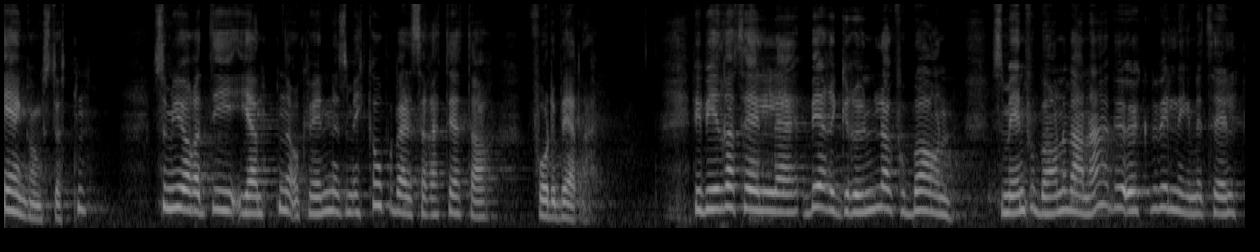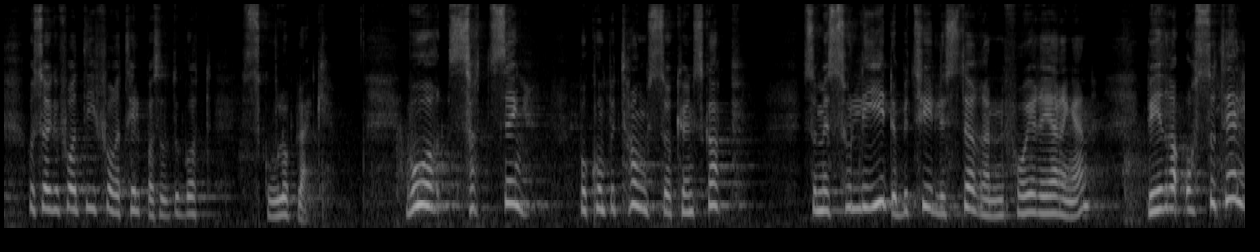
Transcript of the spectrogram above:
engangsstøtten, som gjør at de jentene og kvinnene som ikke har opparbeidet seg rettigheter, får det bedre. Vi bidrar til eh, bedre grunnlag for barn som er innenfor barnevernet, ved å øke bevilgningene til å sørge for at de får et tilpasset og godt skoleopplegg. Vår satsing på kompetanse og kunnskap som er solid og betydelig større enn den forrige regjeringen, bidrar også til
